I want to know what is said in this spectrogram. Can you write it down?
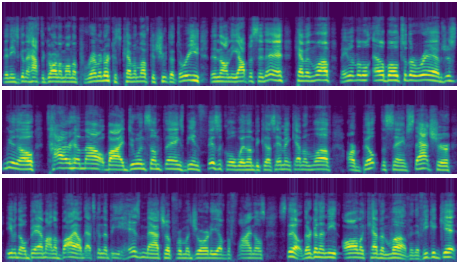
then he's going to have to guard him on the perimeter because Kevin Love could shoot the three. Then on the opposite end, Kevin Love, maybe a little elbow to the ribs, just, you know, tire him out by doing some things, being physical with him because him and Kevin Love are built the same stature, even though Bam Adebayo, that's going to be his matchup for majority of the finals. Still, they're going to need all of Kevin Love. And if he could get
